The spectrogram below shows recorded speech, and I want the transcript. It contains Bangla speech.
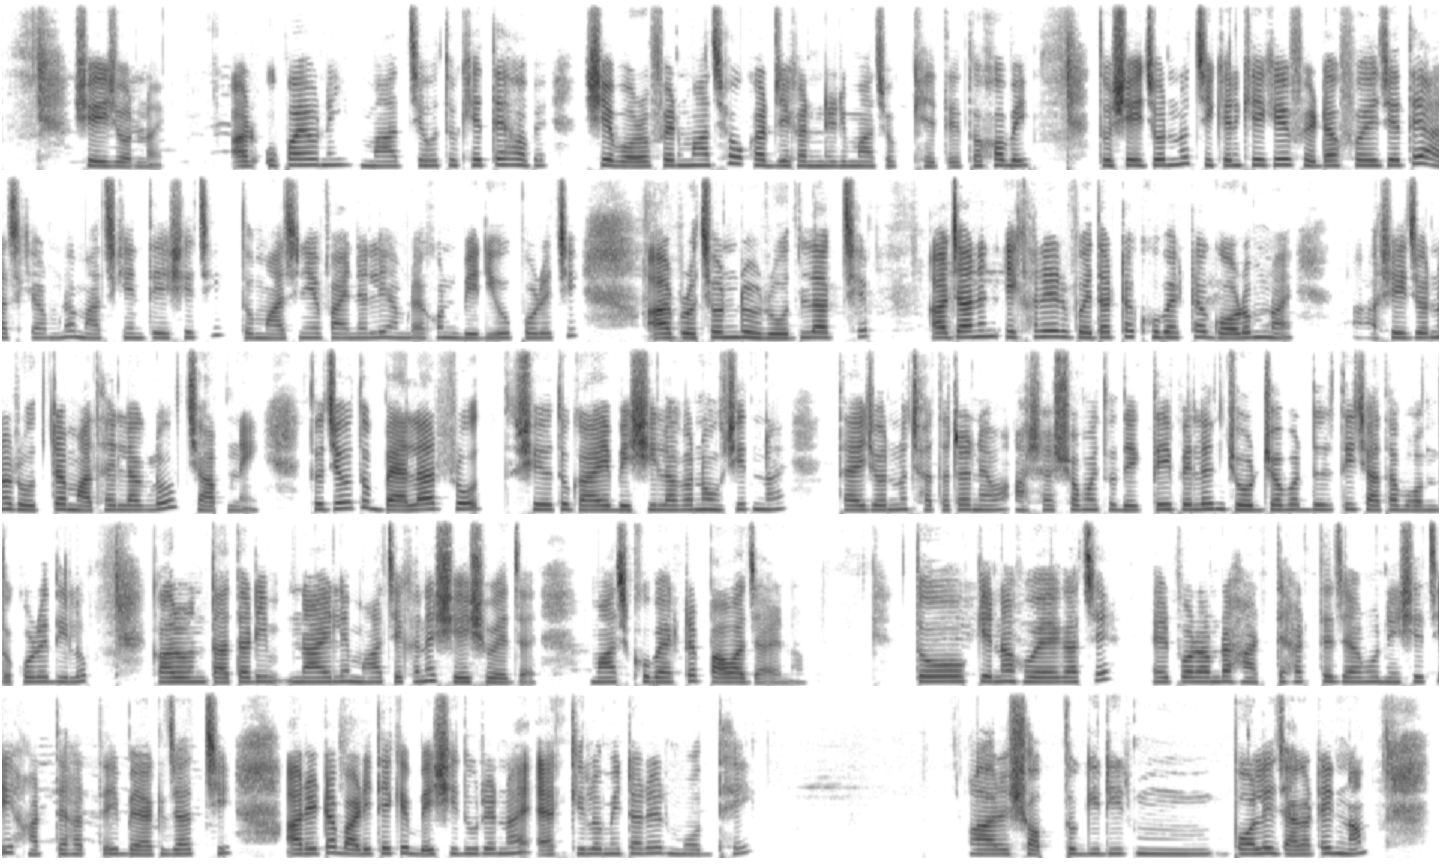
সেই জন্যই। আর উপায়ও নেই, মাছ যেহেতু খেতে হবে, সে বরফের মাছ হোক আর যেখানেরই মাছ হোক খেতে তো হবেই। তো সেই জন্য চিকেন খেয়ে খেয়ে ফেড আপ হয়ে যেতে আজকে আমরা মাছ কিনতে এসেছি। তো মাছ নিয়ে ফাইনালি আমরা এখন বেরিয়েও পড়েছি। আর প্রচণ্ড রোদ লাগছে। আর জানেন, এখানের ওয়েদারটা খুব একটা গরম নয়। সেই জন্য রোদটা মাথায় লাগলেও চাপ নেই। তো যেহেতু বেলার রোদ, সেহেতু গায়ে বেশি লাগানো উচিত নয়, তাই জন্য ছাতাটা নেওয়া। আসার সময় তো দেখতেই পেলেন, জোর জবরদস্তি ছাতা বন্ধ করে দিল, কারণ তাড়াতাড়ি না এলে মাছ এখানে শেষ হয়ে যায়। মাছ খুব একটা পাওয়া যায় না। তো কেনা হয়ে গেছে, এরপর আমরা হাঁটতে হাঁটতে যেমন এসেছি, হাঁটতে হাঁটতেই ব্যাগ যাচ্ছি। আর এটা বাড়ি থেকে বেশি দূরে নয়, এক কিলোমিটারের মধ্যেই। আর সপ্তগিরির বলে জায়গাটার নাম।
